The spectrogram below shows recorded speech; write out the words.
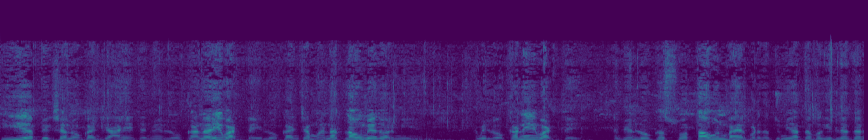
तीही अपेक्षा लोकांची आहे त्यामुळे लोकांनाही वाटते लोकांच्या मनातला उमेदवार मी आहे. त्यामुळे लोकांनाही वाटते त्यामुळे लोक स्वतःहून बाहेर पडतात. तुम्ही आता बघितलं तर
